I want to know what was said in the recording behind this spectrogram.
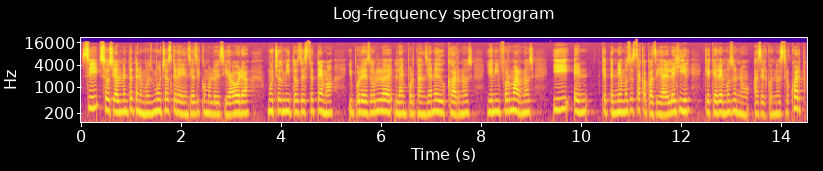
Sí, socialmente tenemos muchas creencias y como lo decía ahora, muchos mitos de este tema y por eso la importancia en educarnos y en informarnos y en que tenemos esta capacidad de elegir qué queremos o no hacer con nuestro cuerpo.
